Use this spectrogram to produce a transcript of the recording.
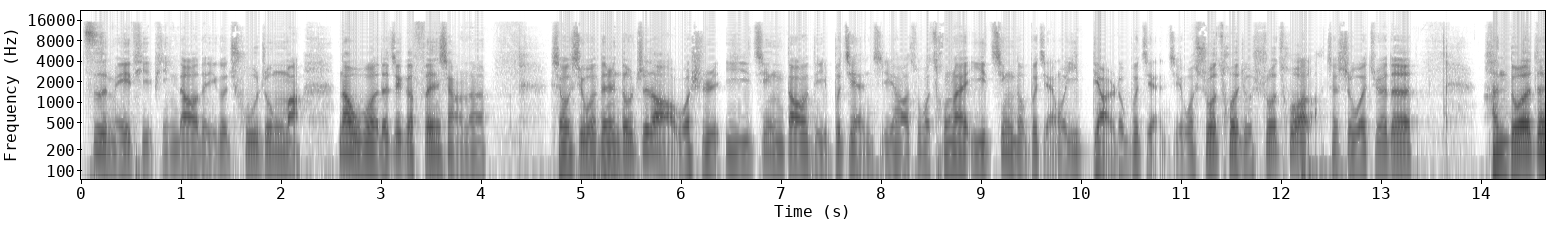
自媒体频道的一个初衷嘛。那我的这个分享呢？熟悉我的人都知道，我是一镜到底不剪辑哈，我从来一镜都不剪，我一点儿都不剪辑，我说错就说错了。这是我觉得很多的，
